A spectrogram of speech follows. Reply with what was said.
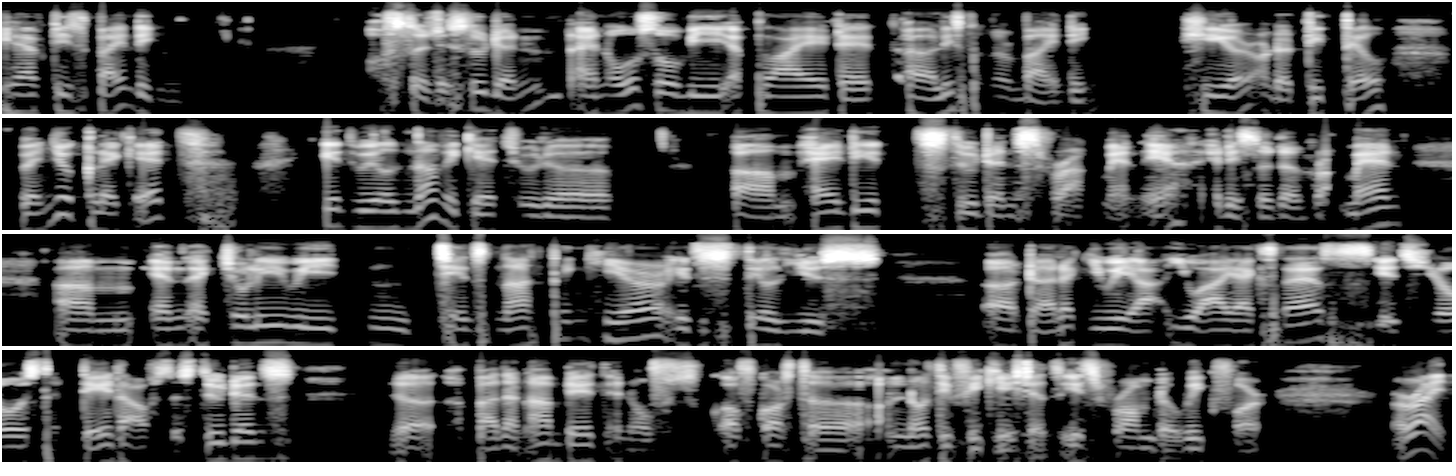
we have this binding of the student, and also we apply that uh, listener binding here on the detail. When you click it, it will navigate to the um, edit students fragment. Yeah, edit student fragment. Um, and actually, we change nothing here. It's still use uh, direct UI, UI access. It shows the data of the students, the button update, and of, of course the notifications is from the week four. All right.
